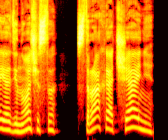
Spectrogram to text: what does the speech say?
и одиночество, страх и отчаяние,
